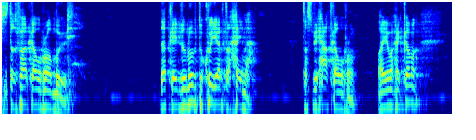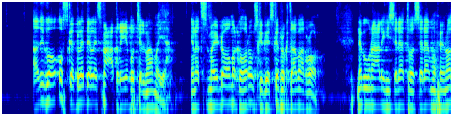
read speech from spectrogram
istikfaarka u roon buu yidhi. Dadkay dunuubtu ku yar tahayna tasbiixaadka u roon. Waayo waxay kama adigoo uskagle dee laysma cadriya buu tilmaamayaa. Inaad ismaydho oo marka hore uskaga iska rogtaabaa roon. Nabiguna calayhi salaatu wasalaam wuxuu inoo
